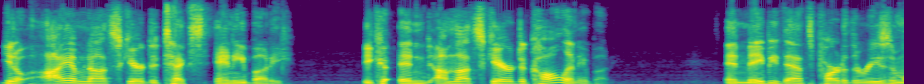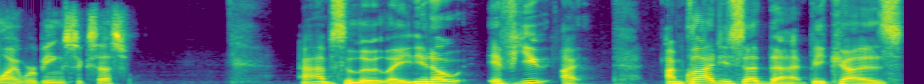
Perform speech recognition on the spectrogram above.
you know, I am not scared to text anybody, because, and I'm not scared to call anybody. And maybe that's part of the reason why we're being successful. Absolutely. You know, if you, I, I'm glad you said that because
